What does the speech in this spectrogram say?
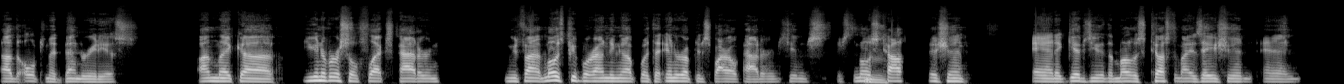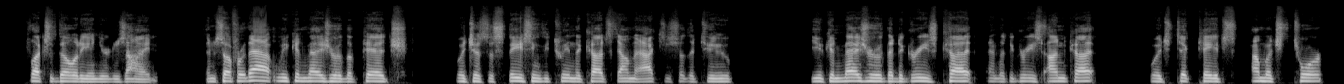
uh, the ultimate bend radius. Unlike a universal flex pattern, we find most people are ending up with an interrupted spiral pattern. It seems it's the most mm. cost efficient and it gives you the most customization and flexibility in your design. And so for that, we can measure the pitch, which is the spacing between the cuts down the axis of the tube. You can measure the degrees cut and the degrees uncut which dictates how much torque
